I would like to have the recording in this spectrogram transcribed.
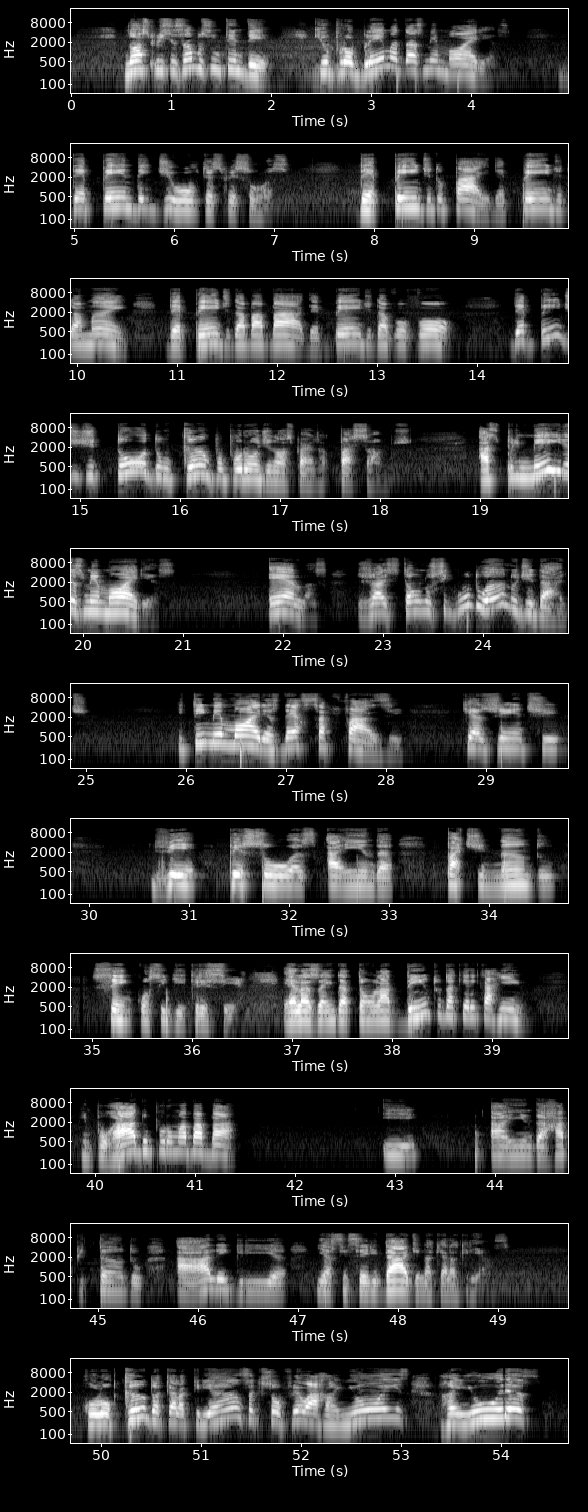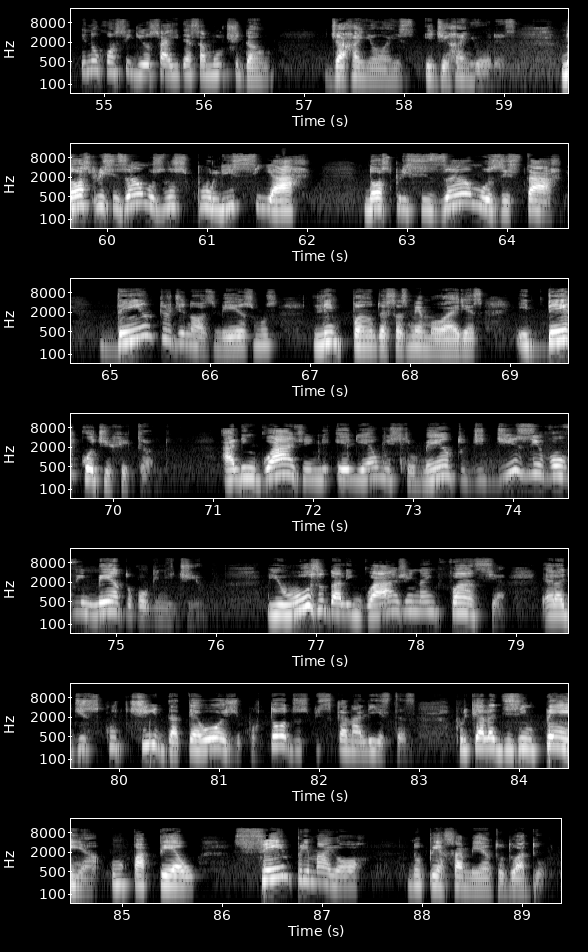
Nós precisamos entender que o problema das memórias depende de outras pessoas. Depende do pai, depende da mãe, depende da babá, depende da vovó, depende de todo um campo por onde nós passamos. As primeiras memórias, elas já estão no segundo ano de idade. E tem memórias dessa fase que a gente vê pessoas ainda patinando sem conseguir crescer. Elas ainda estão lá dentro daquele carrinho, empurrado por uma babá e ainda raptando a alegria e a sinceridade naquela criança. Colocando aquela criança que sofreu arranhões, ranhuras e não conseguiu sair dessa multidão de arranhões e de ranhuras. Nós precisamos nos policiar, nós precisamos estar dentro de nós mesmos, limpando essas memórias e decodificando. A linguagem ele é um instrumento de desenvolvimento cognitivo. E o uso da linguagem na infância era discutida até hoje por todos os psicanalistas, porque ela desempenha um papel sempre maior no pensamento do adulto.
